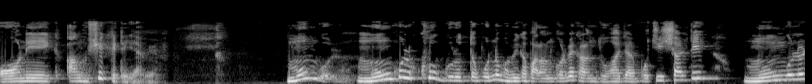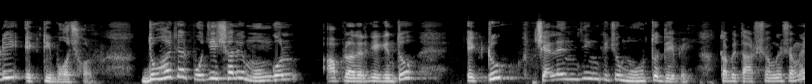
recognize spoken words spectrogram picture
অনেক অংশে কেটে যাবে। মঙ্গল মঙ্গল খুব গুরুত্বপূর্ণ ভূমিকা পালন করবে কারণ দু হাজার পঁচিশ সালটি মঙ্গলেরই একটি বছর। দু হাজার পঁচিশ সালে মঙ্গল আপনাদেরকে কিন্তু একটু চ্যালেঞ্জিং কিছু মুহূর্ত দেবে, তবে তার সঙ্গে সঙ্গে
